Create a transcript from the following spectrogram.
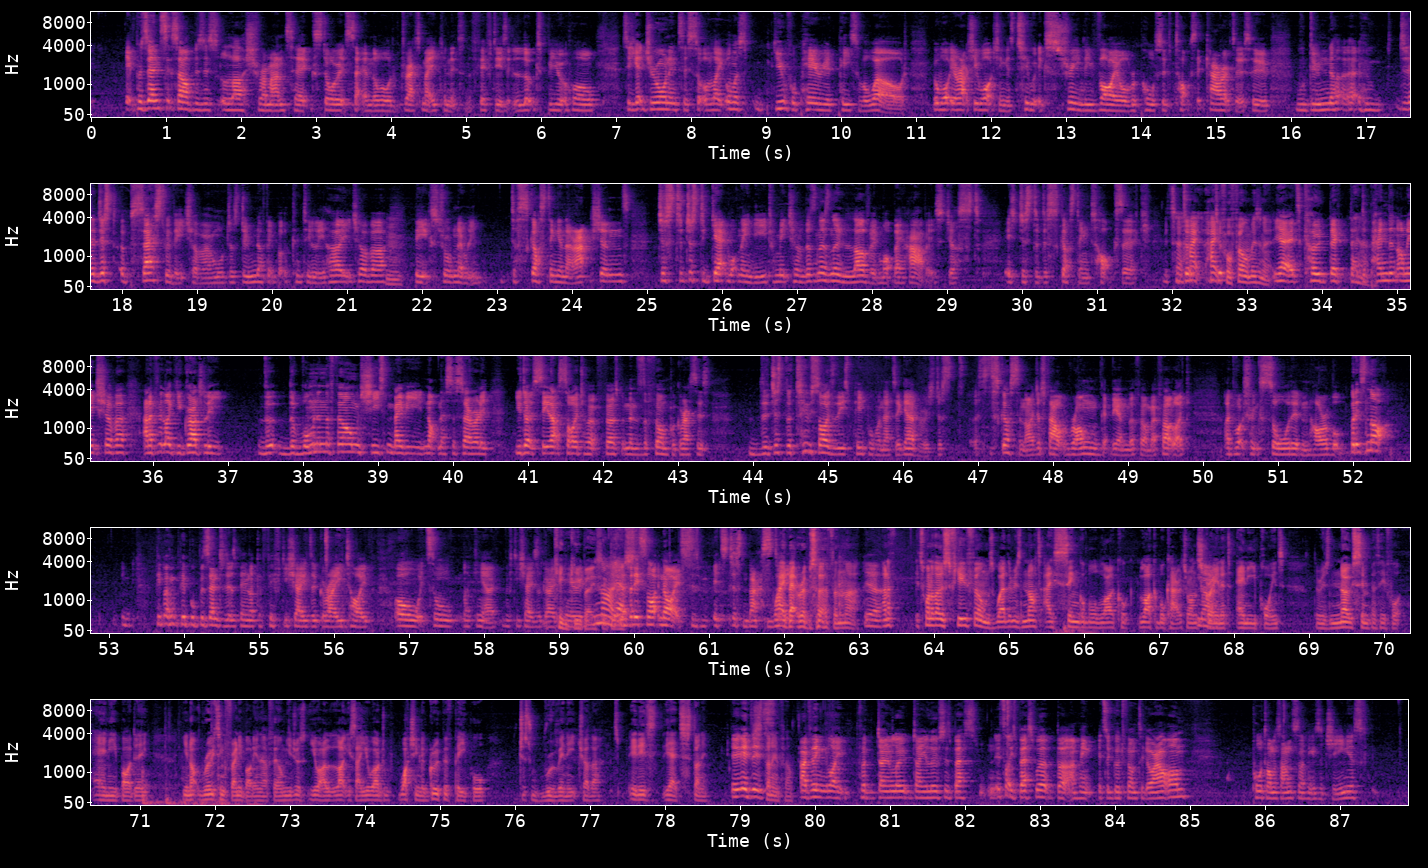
it presents itself as this lush, romantic story. It's set in the world of dressmaking. It's in the fifties. It looks beautiful. So you get drawn into this sort of like almost beautiful period piece of a world. But what you're actually watching is two extremely vile, repulsive, toxic characters who will do no, who they're just obsessed with each other and will just do nothing but continually hurt each other, mm. be extraordinarily disgusting in their actions, just to just to get what they need from each other. There's, there's no love in what they have. It's just it's just a disgusting, toxic. It's a d- hate- hateful film, isn't it? Yeah, it's code. They're, they're dependent on each other, and I feel like you gradually, the the woman in the film, she's maybe not necessarily. You don't see that side to her at first, but then as the film progresses, the just the two sides of these people when they're together is just it's disgusting. I just felt wrong at the end of the film. I felt like I'd watched something sordid and horrible, but it's not. People, I think people presented it as being like a Fifty Shades of Grey type. Oh, it's all like you know Fifty Shades of Grey. Kinky, period. basically. No, No, yeah, it's- but it's like no, it's just, it's just nasty. Way better observed than that. Yeah. And it's one of those few films where there is not a single likable, likable character on No. screen at any point. There is no sympathy for anybody. You're not rooting for anybody in that film. You just you are like you say you are watching a group of people just ruin each other. It's, it is yeah, it's stunning. It, it is stunning film. I think like for Daniel, Lew- Daniel Lewis's best, it's not his best work, but I think it's a good film to go out on. Paul Thomas Anderson, I think, is a genius.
